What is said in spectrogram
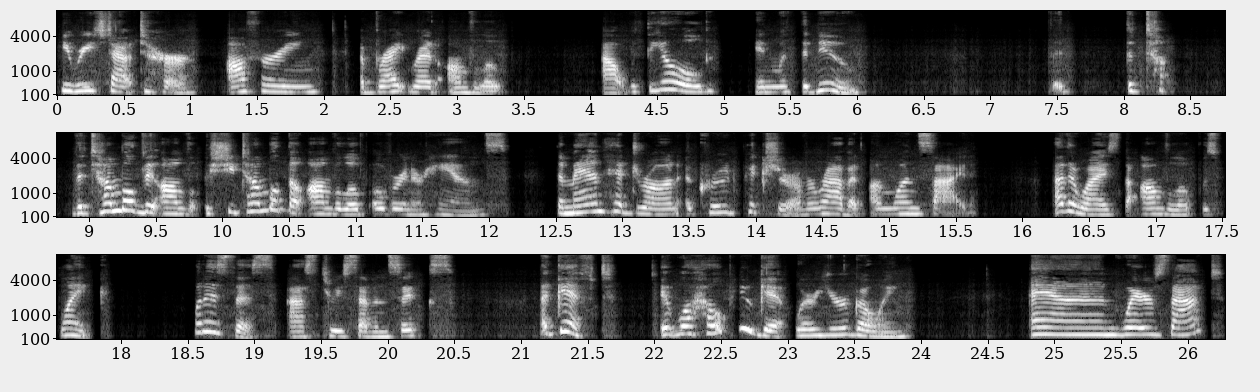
He reached out to her, offering a bright red envelope. Out with the old, in with the new. The The, the tumbled the envelope. She tumbled the envelope over in her hands. The man had drawn a crude picture of a rabbit on one side. Otherwise, the envelope was blank. What is this? asked 376. A gift. It will help you get where you're going. And where's that?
